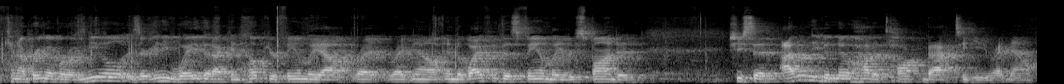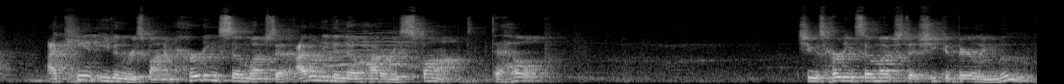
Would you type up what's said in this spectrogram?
can I bring over a meal? Is there any way that I can help your family out right right now?" And the wife of this family responded. She said, "I don't even know how to talk back to you right now. I can't even respond. I'm hurting so much that I don't even know how to respond." to help. She was hurting so much that she could barely move.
